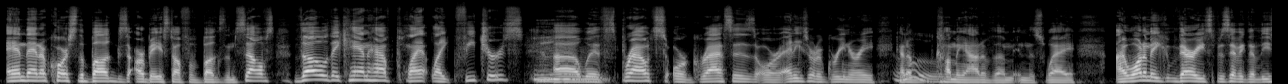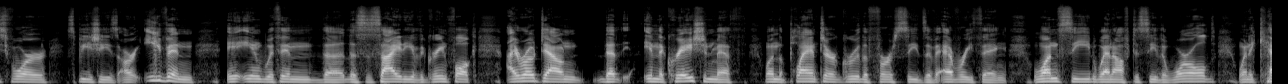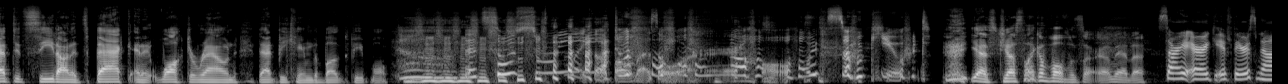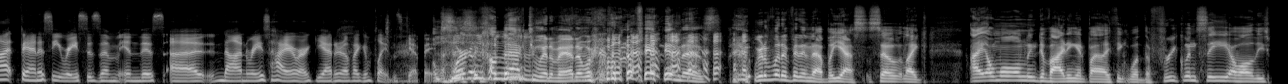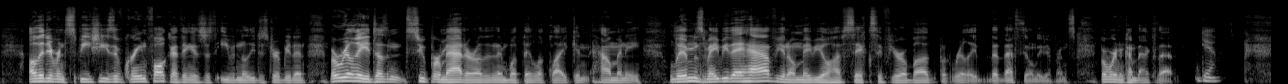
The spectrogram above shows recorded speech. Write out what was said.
And then, of course, the bugs are based off of bugs themselves, though they can have plant-like features uh, with sprouts or grasses or any sort of greenery kind Ooh. of Mm-hmm. coming out of them in this way. I want to make very specific that these four species are even in, in within the the society of the green folk. I wrote down that in the creation myth when the planter grew the first seeds of everything, one seed went off to see the world. When it kept its seed on its back and it walked around, that became the bug people. That's so sweet. like a Bulbasaur. Oh, it's so cute. yes, just like a Bulbasaur, Amanda. Sorry, Eric, if there's not fantasy racism in this uh, non-race hierarchy, I don't know if I can play this campaign. We're gonna come back to it, Amanda. We're gonna put a pin in this. We're gonna put a pin in that. But yes, so like I am only dividing it by I think what the frequency of all these all the different species of green folk I think is just evenly distributed. But really it doesn't super matter other than what they look like and how many limbs maybe they have. You know, maybe you'll have six if you're a bug, but really that, that's the only difference. But we're gonna come back to that. Yeah.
